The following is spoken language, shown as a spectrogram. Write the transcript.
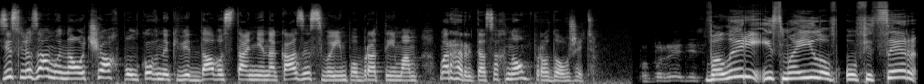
Зі сльозами на очах полковник віддав останні накази своїм побратимам. Маргарита Сахно продовжить. Валерій Ісмаїлов, офіцер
